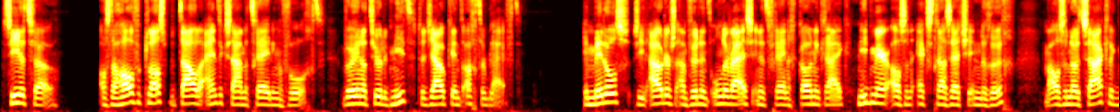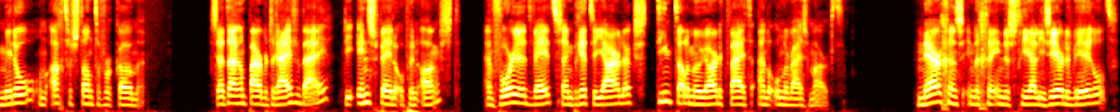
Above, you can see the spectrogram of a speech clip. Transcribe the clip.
Zie het zo. Als de halve klas betaalde eindexamentrainingen volgt, wil je natuurlijk niet dat jouw kind achterblijft. Inmiddels zien ouders aanvullend onderwijs in het Verenigd Koninkrijk niet meer als een extra zetje in de rug, maar als een noodzakelijk middel om achterstand te voorkomen. Zet daar een paar bedrijven bij die inspelen op hun angst. En voor je het weet zijn Britten jaarlijks tientallen miljarden kwijt aan de onderwijsmarkt. Nergens in de geïndustrialiseerde wereld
